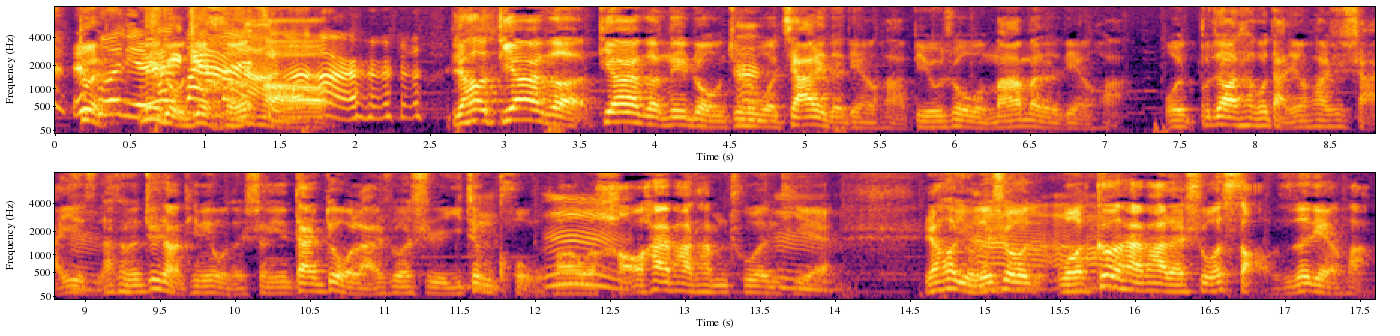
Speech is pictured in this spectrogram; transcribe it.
如果你是那种就很好。然后第二个第二个那种就是我家里的电话，比如说我妈妈的电话，我不知道她给我打电话是啥意思，她可能就想听听我的声音，但是对我来说是一阵恐慌，我好害怕他们出问题。然后有的时候我更害怕的是我嫂子的电话，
